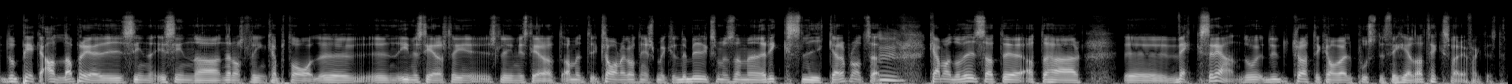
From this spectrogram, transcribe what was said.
då pekar alla på det i, sin, i sina, när de slår in kapital, investerar, skulle, investera, att ja, men Klarna har gått ner så mycket. Det blir liksom som en rikslikare på något sätt. Mm. Kan man då visa att det, att det här eh, växer igen, då, då tror jag att det kan vara väldigt positivt för hela tech-Sverige faktiskt.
